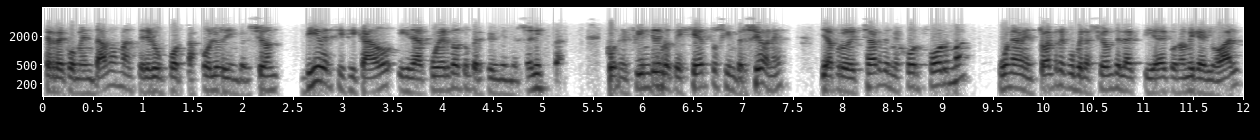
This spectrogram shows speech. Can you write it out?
te recomendamos mantener un portafolio de inversión diversificado y de acuerdo a tu perfil de inversionista, con el fin de proteger tus inversiones y aprovechar de mejor forma una eventual recuperación de la actividad económica global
